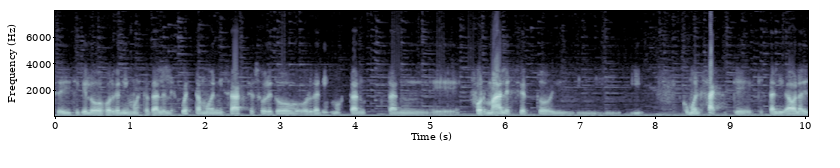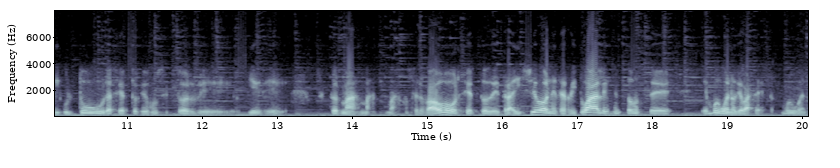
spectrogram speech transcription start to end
se dice que los organismos estatales les cuesta modernizarse, sobre todo organismos tan tan eh, formales, ¿cierto? Y, como el SAC, que, está ligado a la agricultura, ¿cierto? Que es un sector eh, más, más, más conservador, ¿cierto? De tradiciones, de rituales, entonces es muy bueno que pase esto, muy bueno.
